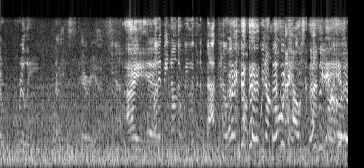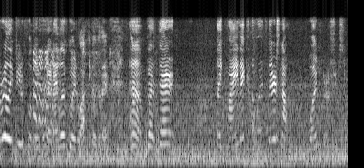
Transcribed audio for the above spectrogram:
a really nice area. Yeah. I am. Let it be known that we live in a back house. We don't, we don't That's own okay. a house in That's that okay. neighborhood. It's a really beautiful neighborhood. I love going walking over there. Um, but there, like my neck of the woods, there's not one grocery store.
